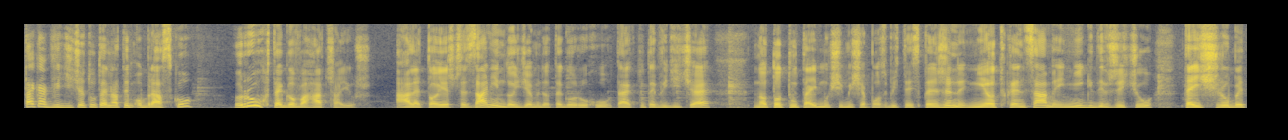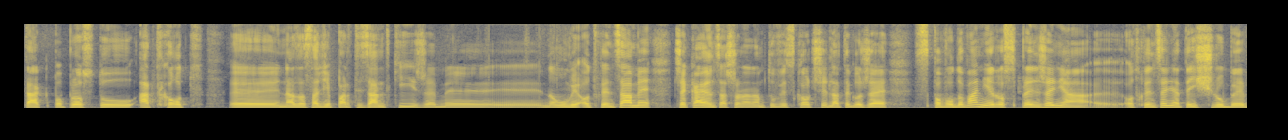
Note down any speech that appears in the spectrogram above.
tak jak widzicie tutaj na tym obrazku, ruch tego wahacza już ale to jeszcze zanim dojdziemy do tego ruchu, tak jak tutaj widzicie, no to tutaj musimy się pozbyć tej sprężyny. Nie odkręcamy nigdy w życiu tej śruby tak po prostu ad hoc na zasadzie partyzantki, że my, no mówię, odkręcamy, czekając aż ona nam tu wyskoczy, dlatego że spowodowanie rozprężenia, yy, odkręcenia tej śruby,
